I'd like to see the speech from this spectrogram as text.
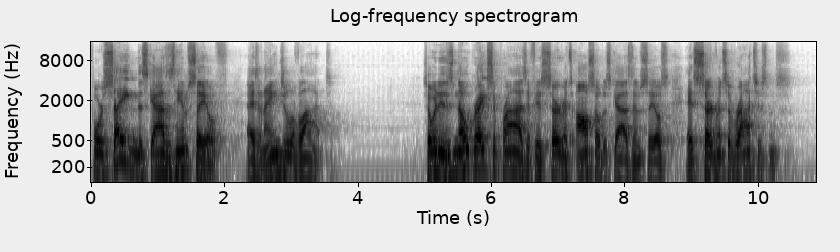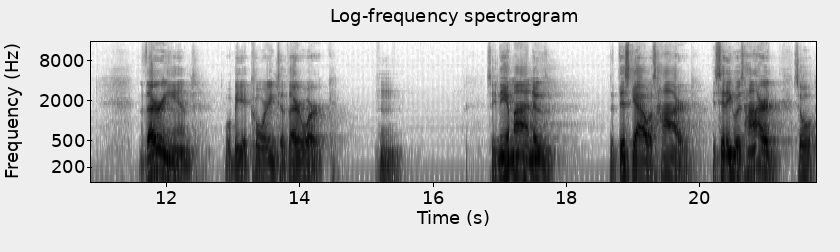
for Satan disguises himself as an angel of light. So it is no great surprise if his servants also disguise themselves as servants of righteousness. Their end will be according to their work. Hmm. See, Nehemiah knew that this guy was hired. He said he was hired so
